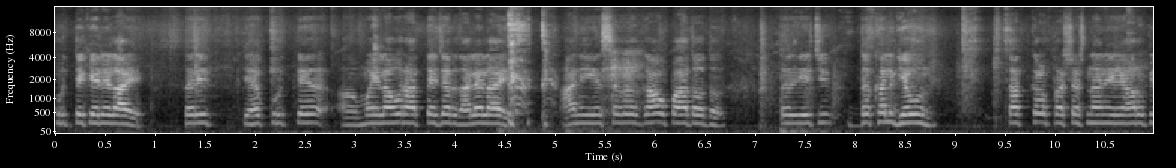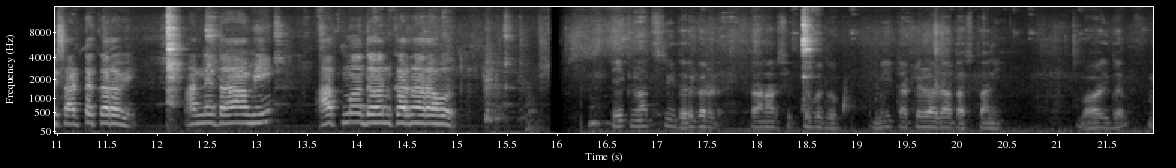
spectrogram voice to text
कृत्य केलेलं आहे. तरी त्या कृत्य महिलावर अत्याचार झालेला आहे. आणि हे सगळं गाव पाहत होतं. तर याची दखल घेऊन तात्काळ प्रशासनाने या आरोपीस अटक करावी. अन्यथा आम्ही आत्मदहन करणार आहोत. एकनाथ श्री धरगड राहणार शिक्के बुद्रुक. मी टाकेळला जात असताना बाबा इथं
